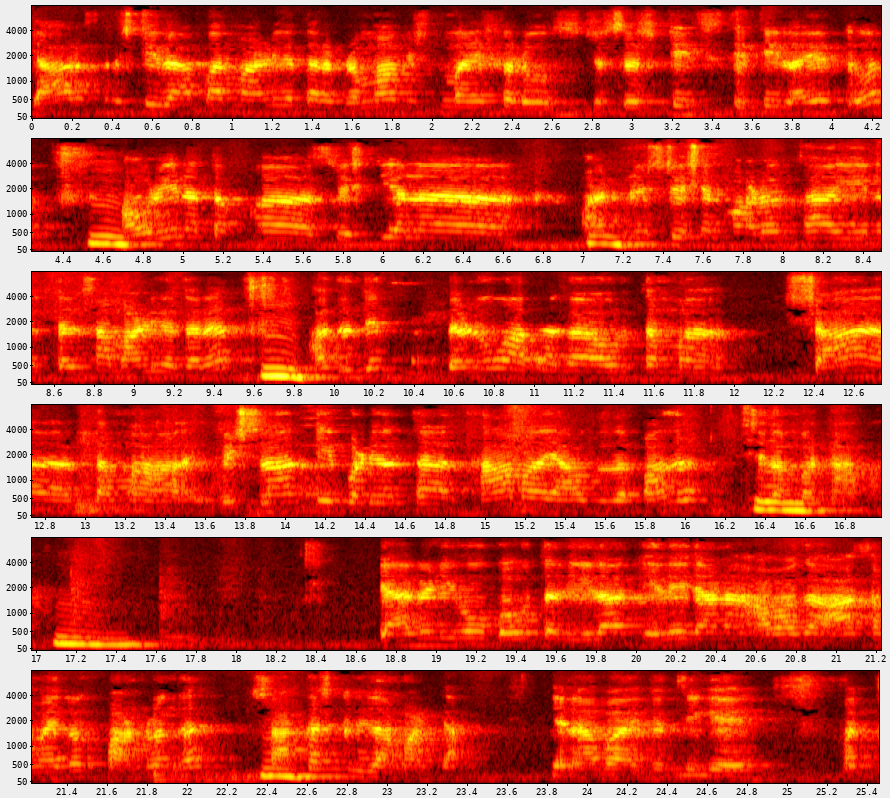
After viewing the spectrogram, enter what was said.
ಯಾರು ಸೃಷ್ಟಿ ವ್ಯಾಪಾರ ಮಾಡ್ಲಿಕತ್ತಾರ ಬ್ರಹ್ಮ ವಿಷ್ಣು ಮಹೇಶ್ವರು ಸೃಷ್ಟಿ ಸ್ಥಿತಿ ಲಯದ್ದು ಹ್ಮ್. ಅವ್ರೇನ ತಮ್ಮ ಸೃಷ್ಟಿಯನ್ನ ಅಡ್ಮಿನಿಸ್ಟ್ರೇಷನ್ ಮಾಡುವಂತಹ ಏನು ಕೆಲಸ ಮಾಡ್ಲಿಕತ್ತಾರ. ತರ ಅದ್ರದಿಂದ ದಣುವಾದಾಗ ಅವ್ರು ತಮ್ಮ ಶಾ ತಮ್ಮ ವಿಶ್ರಾಂತಿ ಪಡೆಯುವಂತಹ ಧಾಮ ಯಾವ್ದದಪ್ಪ ಅಂದ್ರೆ ಚಿದಂಬರ ಧಾಮ. ಹ್ಮ್. ಹೋಗಿ ಬಹುತ ಲೀಲಾ ಕೇಳೇ ಜಾಣ ಅವಾಗ ಆ ಸಮಯದಾಗ ಪಾಂಡುರಂಗ ಸಾಕಷ್ಟು ಲೀಲಾ ಮಾಡ್ದ ಜನಾಬಾಯಿ ಜೊತೆಗೆ ಮತ್ತ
